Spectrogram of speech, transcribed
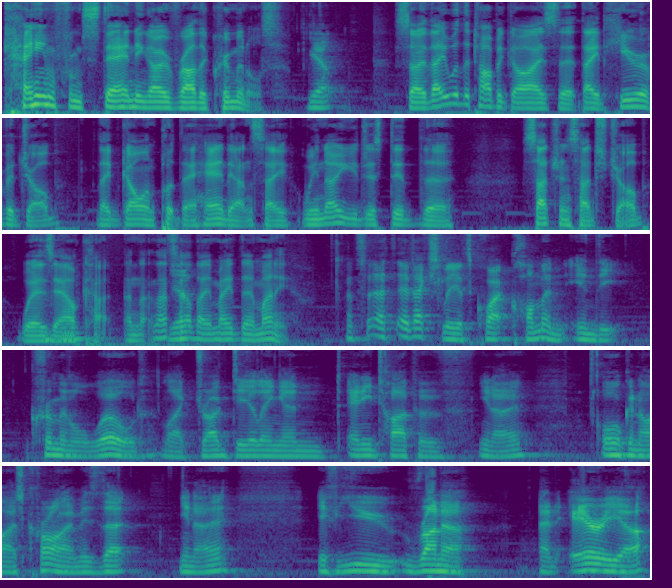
came from standing over other criminals. Yep. So they were the type of guys that they'd hear of a job, they'd go and put their hand out and say, "We know you just did the such and such job. Where's our Mhm. cut?" And that, that's how they made their money. That's it, it actually it's quite common in the criminal world, like drug dealing and any type of you know organized crime. Is that you know if you run a an area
